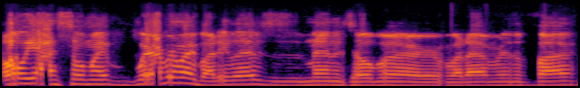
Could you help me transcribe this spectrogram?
Oh yeah, so my wherever my buddy lives is Manitoba or whatever the fuck.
